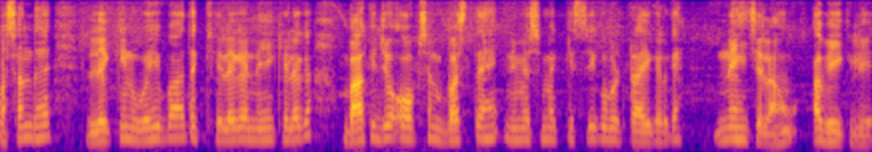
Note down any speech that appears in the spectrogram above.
पसंद है, लेकिन वही बात है, खेलेगा, नहीं खेलेगा। बाकी जो ऑप्शन बचते हैं, इनमें से मैं किसी को भी ट्राई करके नहीं चला हूँ अभी के लिए।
